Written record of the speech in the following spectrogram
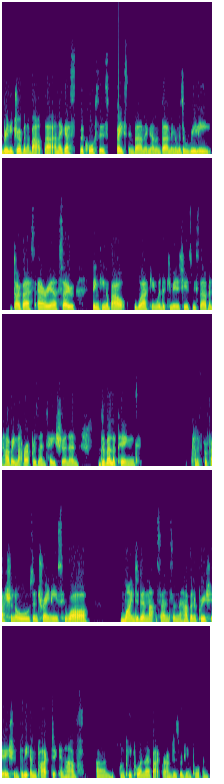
really driven about that. And I guess the course is based in Birmingham, and Birmingham is a really diverse area. So thinking about working with the communities we serve and having that representation and developing kind of professionals and trainees who are minded in that sense and they have an appreciation for the impact it can have um, on people and their background is really important.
